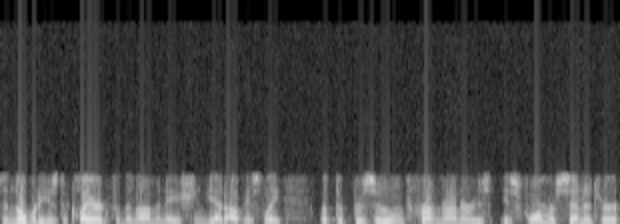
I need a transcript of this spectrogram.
so nobody has declared for the nomination yet, obviously, but the presumed frontrunner is, is former Senator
